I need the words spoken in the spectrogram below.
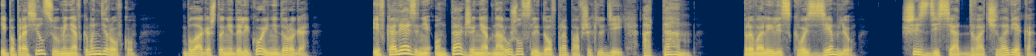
и попросился у меня в командировку. Благо, что недалеко и недорого. И в Калязине он также не обнаружил следов пропавших людей, а там провалились сквозь землю 62 человека.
